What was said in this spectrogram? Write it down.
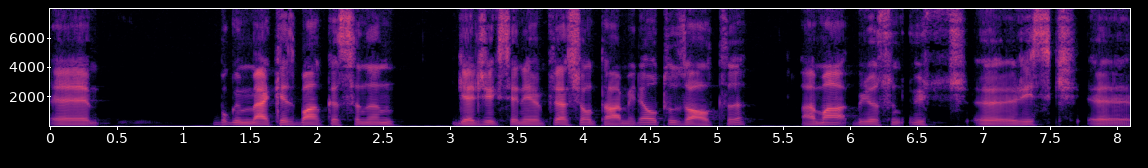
e, bugün Merkez Bankası'nın gelecek sene enflasyon tahmini 36. Ama biliyorsun üst e, risk e,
